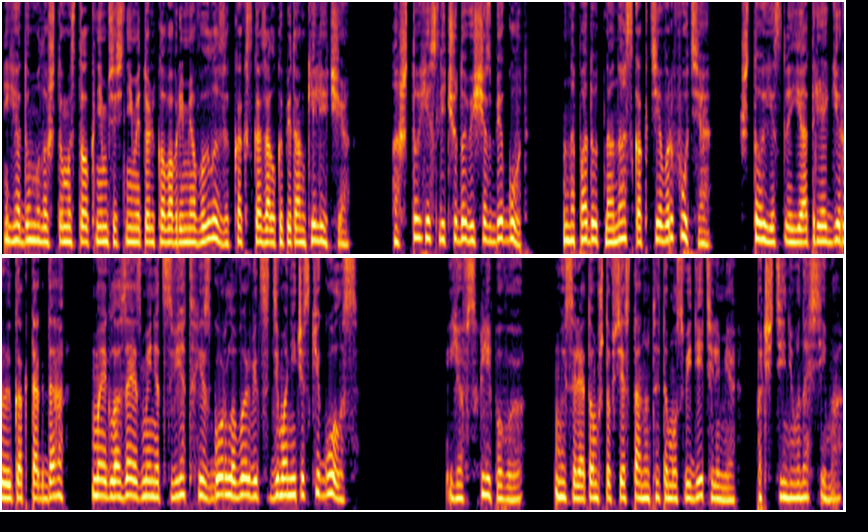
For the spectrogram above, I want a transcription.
Я думала, что мы столкнемся с ними только во время вылазок, как сказал капитан Келечи. А что, если чудовища сбегут? Нападут на нас, как те в Ирфуте? Что, если я отреагирую, как тогда, мои глаза изменят цвет, из горла вырвется демонический голос? Я всхлипываю. Мысль о том, что все станут этому свидетелями, почти невыносима.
